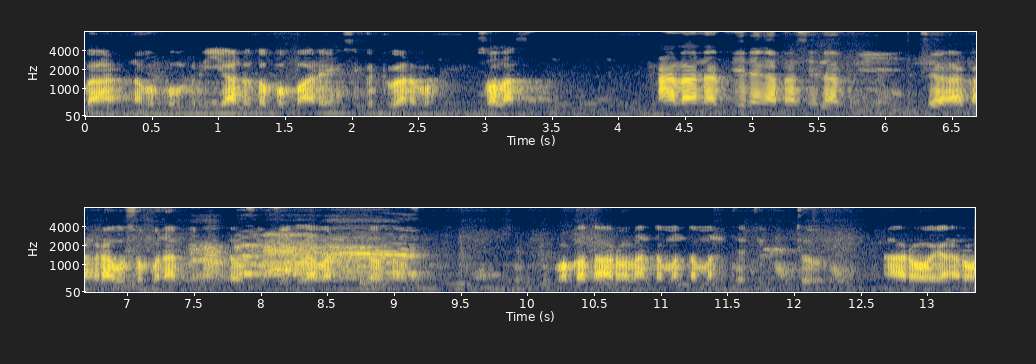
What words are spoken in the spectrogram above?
pembar, apa pemberian atau peparing, yang kedua apa? Sholat. Ala nabi yang atas nabi ja akan rawuh sopo nabi taufik lawan tauhid. Waktu aro lan teman-teman jadi udo aro ya aro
